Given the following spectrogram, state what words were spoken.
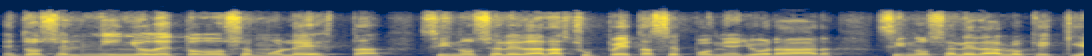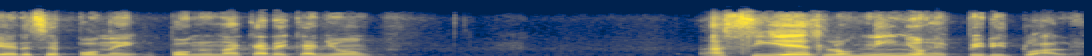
Entonces el niño de todo se molesta, si no se le da la chupeta se pone a llorar, si no se le da lo que quiere se pone, pone una cara de cañón. Así es los niños espirituales.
